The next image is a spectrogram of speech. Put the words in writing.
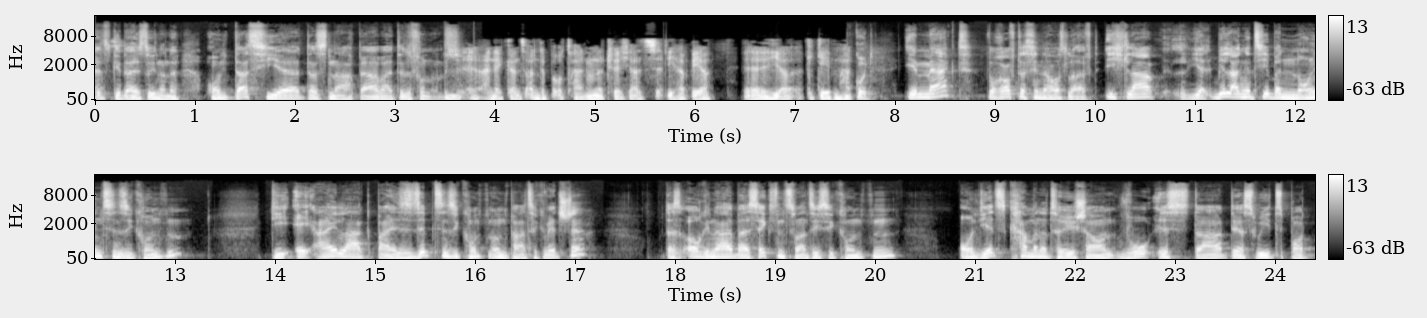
jetzt geht alles durcheinander. Und das hier, das Nachbearbeitete von uns. äh, eine ganz andere Beurteilung natürlich als die Herr Bär äh, hier gegeben hat. Gut. Ihr merkt, worauf das hinausläuft. Ich lag, wir lagen jetzt hier bei 19 Sekunden. Die AI lag bei 17 Sekunden und ein paar zerquetschte. Das Original bei 26 Sekunden. Und jetzt kann man natürlich schauen, wo ist da der Sweet Spot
